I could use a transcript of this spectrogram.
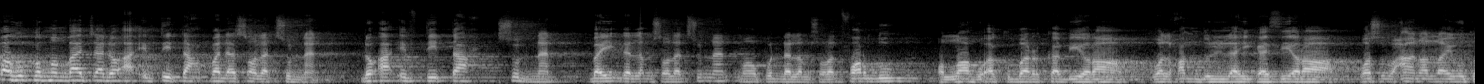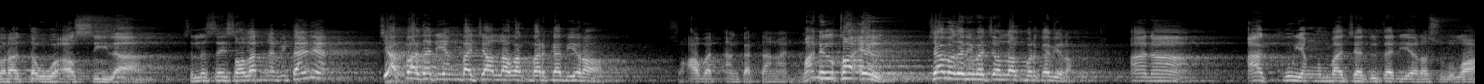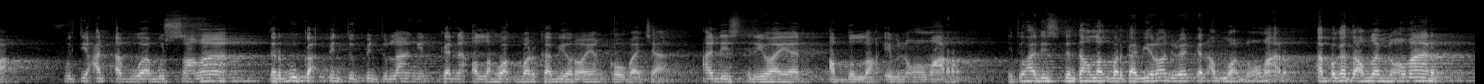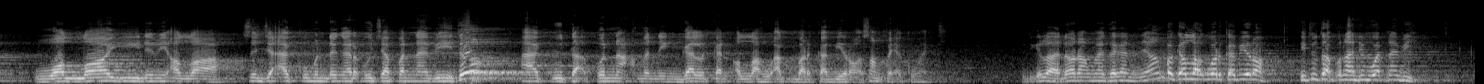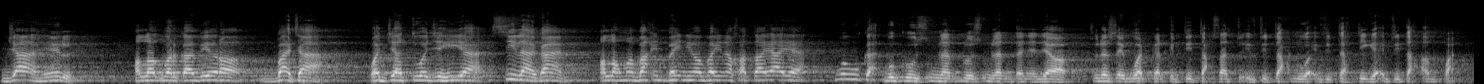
Apa hukum membaca doa iftitah pada solat sunat? Doa iftitah sunat baik dalam solat sunat maupun dalam solat fardu. Allahu akbar kabira walhamdulillahi katsira wa subhanallahi bukratan wa asila. Selesai solat Nabi tanya, siapa tadi yang baca Allahu akbar kabira? Sahabat angkat tangan. Manil qail? Siapa tadi baca Allahu akbar kabira? Ana aku yang membaca itu tadi ya Rasulullah futihat abwabus sama. Terbuka pintu-pintu langit karena Allahu akbar kabira yang kau baca. Hadis riwayat Abdullah ibnu Umar. Itu hadis tentang Allah akbar kabira diriwayatkan Abdullah ibnu Umar. Apa kata Abdullah ibnu Umar? Wallahi demi Allah sejak aku mendengar ucapan Nabi itu aku tak pernah meninggalkan Allahu akbar kabira sampai aku mati. Jadi kalau ada orang mengatakan jangan pakai Allah akbar kabira itu tak pernah dibuat Nabi. Jahil Allah Akbar kabira. Baca. Wajah tu wajhiyya. Silakan. Allahumma ba'id baini wa baina khatayaya. Membuka buku 99 tanya jawab. Sudah saya buatkan iftitah 1 iftitah 2 iftitah 3 iftitah 4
